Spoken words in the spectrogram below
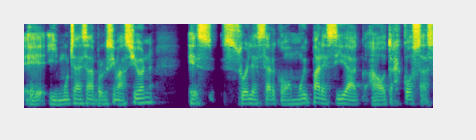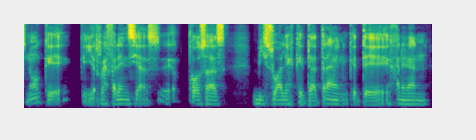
Eh, y mucha de esa aproximación es, suele ser como muy parecida a otras cosas, ¿no? Que, que referencias, eh, cosas visuales que te atraen, que te generan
